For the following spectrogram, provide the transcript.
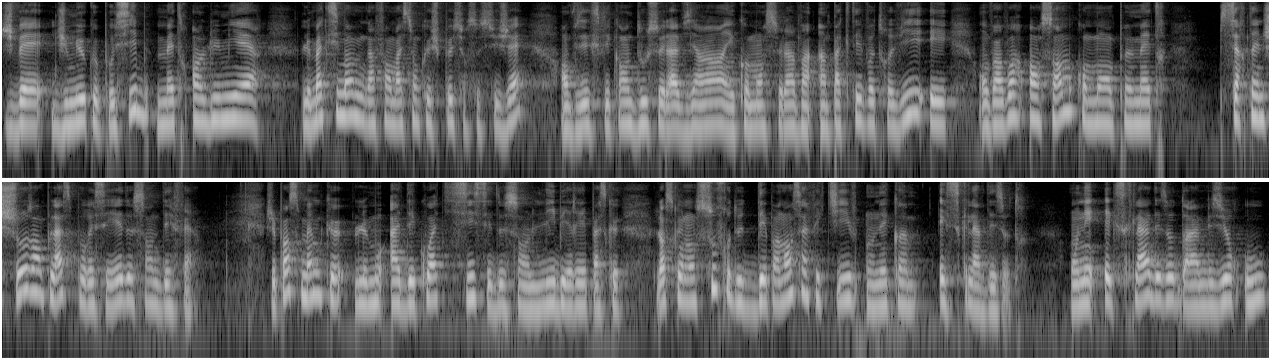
Je vais du mieux que possible mettre en lumière le maximum d'informations que je peux sur ce sujet en vous expliquant d'où cela vient et comment cela va impacter votre vie et on va voir ensemble comment on peut mettre certaines choses en place pour essayer de s'en défaire. Je pense même que le mot adéquat ici, c'est de s'en libérer parce que lorsque l'on souffre de dépendance affective, on est comme esclave des autres. On est esclave des autres dans la mesure où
